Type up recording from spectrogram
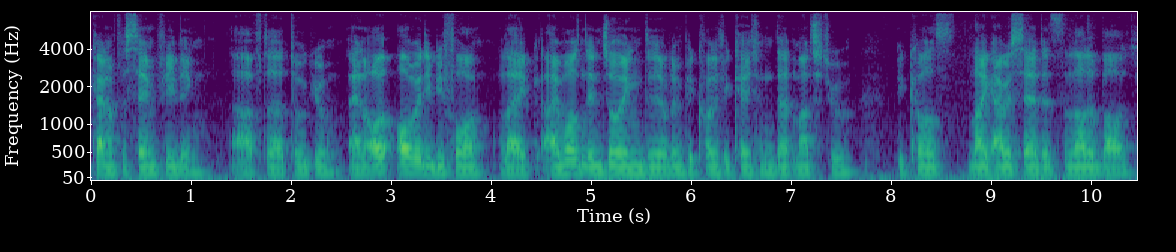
kind of the same feeling after Tokyo and al- already before. Like I wasn't enjoying the Olympic qualification that much too because like I said it's a lot about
